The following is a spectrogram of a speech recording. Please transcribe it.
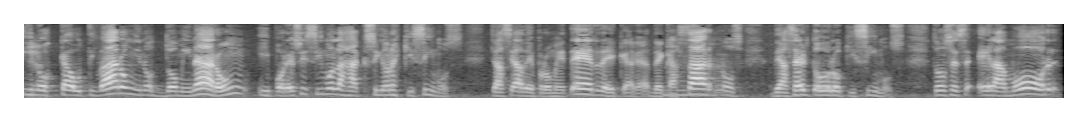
Y nos cautivaron y nos dominaron y por eso hicimos las acciones que hicimos, ya sea de prometer, de, de casarnos, de hacer todo lo que hicimos. Entonces el amor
